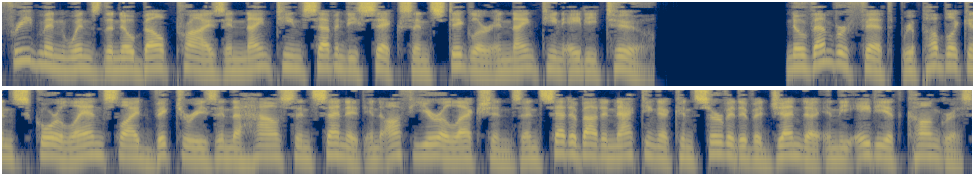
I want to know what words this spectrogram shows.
Friedman wins the Nobel Prize in 1976 and Stigler in 1982. November 5, Republicans score landslide victories in the House and Senate in off-year elections and set about enacting a conservative agenda in the 80th Congress.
